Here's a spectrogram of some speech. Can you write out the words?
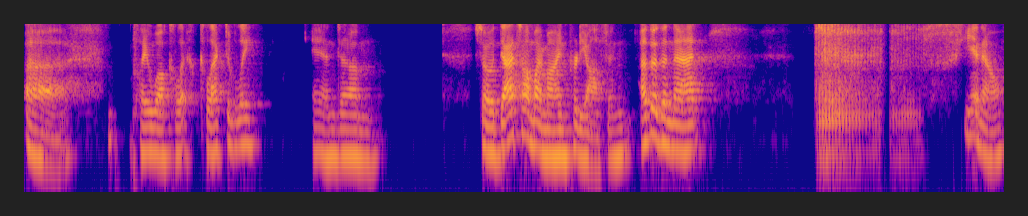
uh, play well coll- collectively, and um, so that's on my mind pretty often. Other than that you know,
